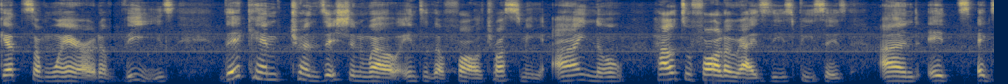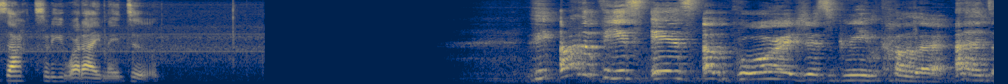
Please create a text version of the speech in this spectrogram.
get some wear out of these. They can transition well into the fall trust me. I know how to fallerize these pieces and it's exactly what I may do The other piece is a gorgeous green color and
